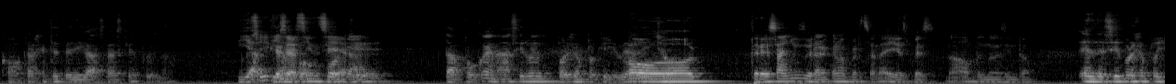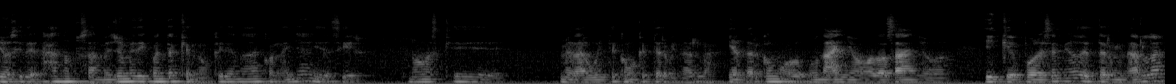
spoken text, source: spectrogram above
como que la gente te diga, ¿sabes qué? Pues no. Y a Sí, que sea tiempo, sincera. Porque tampoco de nada sirve, por ejemplo, que yo hubiera dicho, O tres años durar con la persona y después, no, pues no me siento... el decir, por ejemplo, yo así de, ah, no, pues al mes yo me di cuenta que no quería nada con ella y decir, no, es que me da agüite como que terminarla y andar como un año o dos años y que por ese miedo de terminarla,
